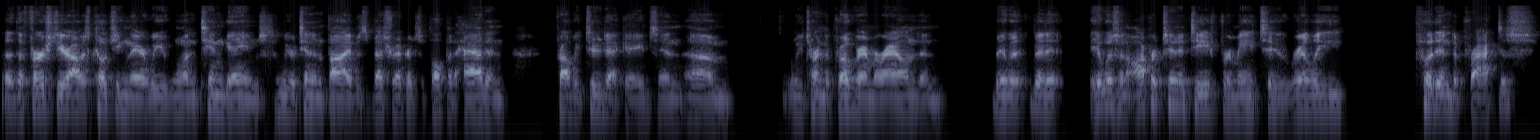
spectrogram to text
the, the first year I was coaching there, we won 10 games. We were 10 and five, the best records Sapulpa had in probably two decades. And um, we turned the program around and but it was but it it was an opportunity for me to really put into practice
